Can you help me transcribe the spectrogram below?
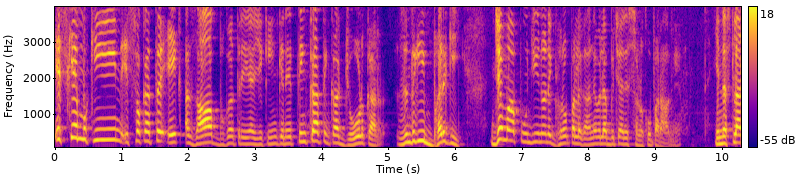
इसके मुकीन इस वक्त एक अजाब भुगत रहे हैं। यकीन करें तिंका तिंका जोड़ कर ज़िंदगी भर की जमा पूंजी इन्होंने घरों पर लगाने वाले बेचारे सड़कों पर आ गए। ये नेस्ला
